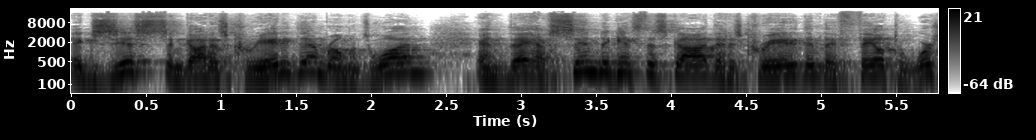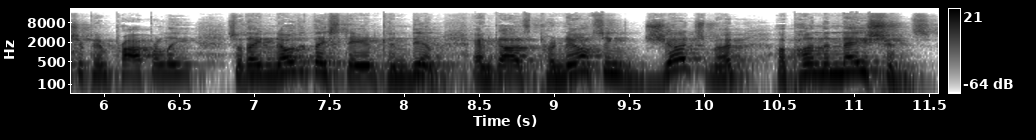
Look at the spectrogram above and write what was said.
exists and God has created them, Romans 1, and they have sinned against this God that has created them. They failed to worship him properly, so they know that they stand condemned. And God is pronouncing judgment upon the nations.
